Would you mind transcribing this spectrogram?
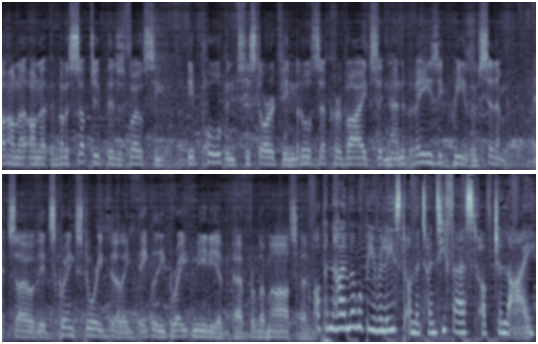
on a, on a, on a subject that is both important historically, but also provides an amazing piece of cinema. So it's great storytelling, equally great media uh, from the master. Oppenheimer will be released on the 21st of July.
